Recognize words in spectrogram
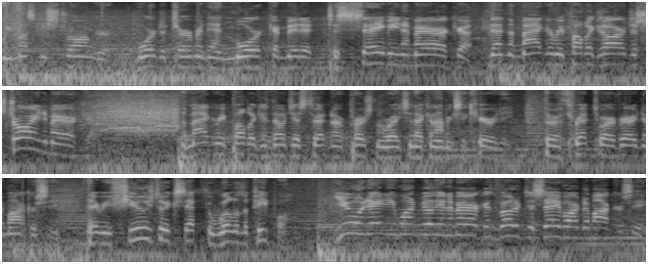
We must be stronger, more determined, and more committed to saving America than the MAGA Republicans are destroying America. The MAGA Republicans don't just threaten our personal rights and economic security. They're a threat to our very democracy. They refuse to accept the will of the people. You and 81 million Americans voted to save our democracy.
